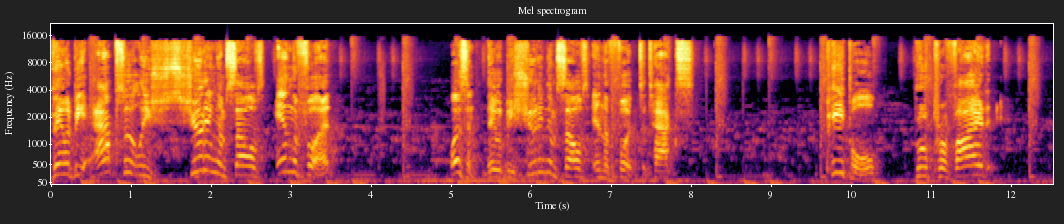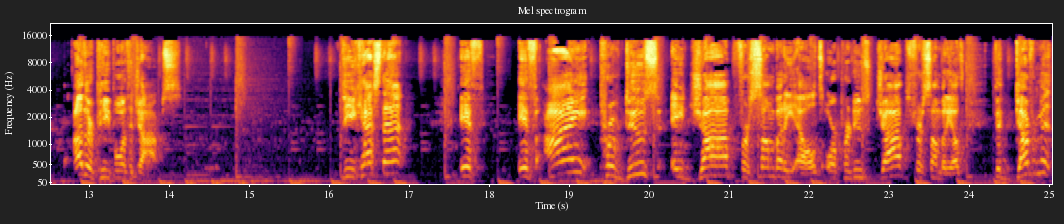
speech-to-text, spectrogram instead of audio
They would be absolutely shooting themselves in the foot. Listen, they would be shooting themselves in the foot to tax people who provide other people with the jobs. Do you catch that? If if I produce a job for somebody else or produce jobs for somebody else, the government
